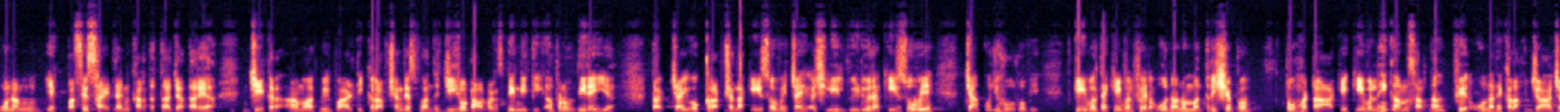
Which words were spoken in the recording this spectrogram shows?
ਉਹਨਾਂ ਨੂੰ ਇੱਕ ਪਾਸੇ ਸਾਈਡਲਾਈਨ ਕਰ ਦਿੱਤਾ ਜਾਂਦਾ ਰਿਹਾ। ਜੇਕਰ ਆਮ ਆਦਮੀ ਪਾਰਟੀ ਕਰਪਸ਼ਨ ਦੇ ਸੰਬੰਧ ਜ਼ੀਰੋ ਟੋਲਰੈਂਸ ਦੀ ਨੀਤੀ ਅਪਣਾਉਂਦੀ ਰਹੀ ਹੈ ਤਾਂ ਚਾਹੇ ਉਹ ਕਰਪਸ਼ਨ ਦਾ ਕੇਸ ਹੋਵੇ, ਚਾਹੇ ਅਸ਼ਲੀਲ ਵੀਡੀਓ ਦਾ ਕੇਸ ਹੋਵੇ ਜਾਂ ਕੁਝ ਹੋਰ ਹੋਵੇ, ਕੇਵਲ ਤੇ ਕੇਵਲ ਫਿਰ ਉਹਨਾਂ ਨੂੰ ਮੰਤਰੀਸ਼ਿਪ ਤੋਂ ਹਟਾ ਕੇ ਕੇਵਲ ਨਹੀਂ ਕੰਮ ਸਰਦਾ, ਫਿਰ ਉਹਨਾਂ ਦੇ ਖਿਲਾਫ ਜਾਂਚ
